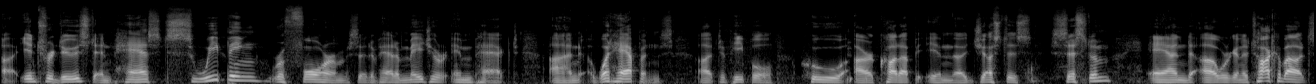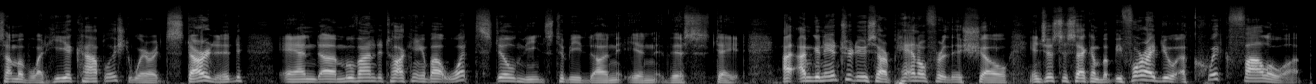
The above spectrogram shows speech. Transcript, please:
uh, introduced and passed sweeping reforms that have had a major impact on what happens uh, to people who are caught up in the justice system. And uh, we're going to talk about some of what he accomplished, where it started, and uh, move on to talking about what still needs to be done in this state. I- am going to introduce our panel for this show in just a second, but before I do, a quick follow up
